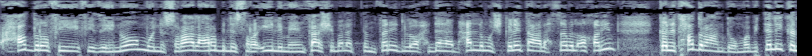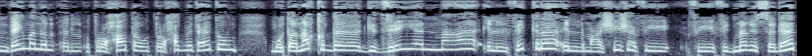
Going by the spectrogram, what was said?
حاضرة في في ذهنهم وإن الصراع العربي الإسرائيلي ما ينفعش بلد تنفرد لوحدها بحل مشكلتها على حساب الآخرين كانت حاضرة عندهم. وبالتالي كان دايما ال- الأطروحات أو الطروحات بتاعتهم متناقضة جذريا مع الفكرة اللي معششة في في في دماغ السادات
